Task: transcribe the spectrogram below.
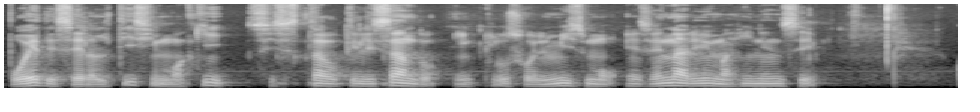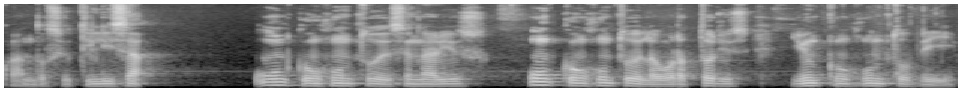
puede ser altísimo. Aquí, si se está utilizando incluso el mismo escenario, imagínense cuando se utiliza un conjunto de escenarios, un conjunto de laboratorios y un conjunto de,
